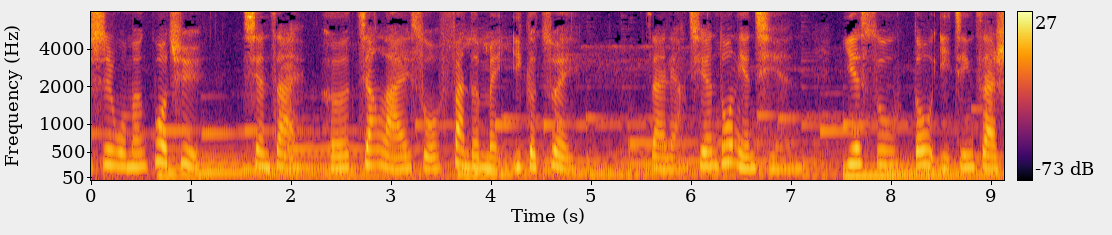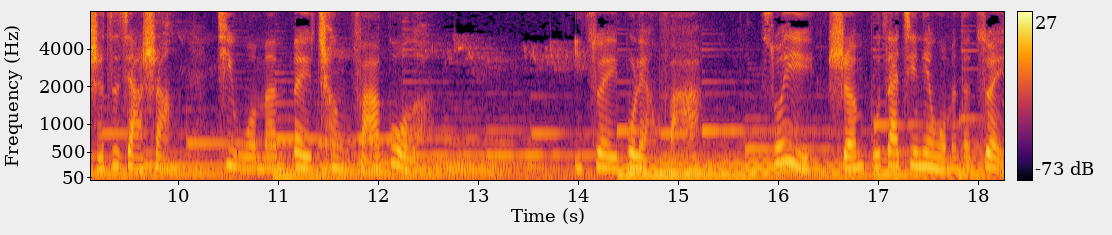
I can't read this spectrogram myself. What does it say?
是我们过去、现在和将来所犯的每一个罪，在两千多年前。耶稣都已经在十字架上替我们被惩罚过了，一罪不两罚，所以神不再纪念我们的罪，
